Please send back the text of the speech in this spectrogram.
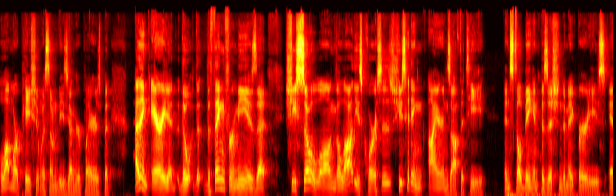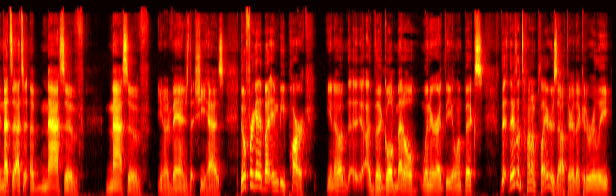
a lot more patient with some of these younger players. But I think Ariya, the, the, the thing for me is that she's so long. A lot of these courses, she's hitting irons off the tee and still being in position to make birdies, and that's a, that's a, a massive, massive you know advantage that she has. Don't forget about Inbee Park. You know the, uh, the mm-hmm. gold medal winner at the Olympics. There's a ton of players out there that could really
